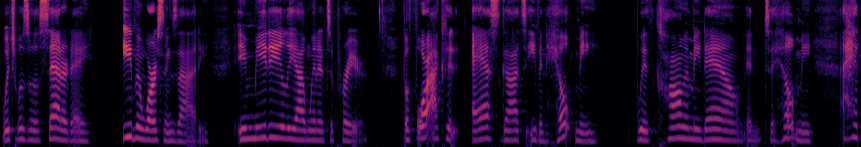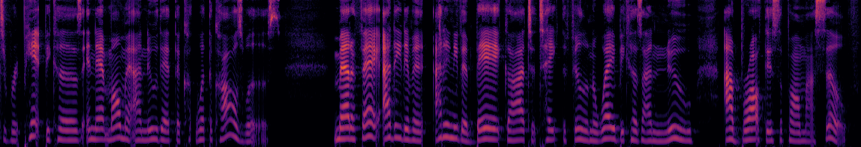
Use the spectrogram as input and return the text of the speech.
which was a saturday even worse anxiety. Immediately i went into prayer. Before i could ask god to even help me with calming me down and to help me i had to repent because in that moment i knew that the what the cause was. Matter of fact, I didn't even I didn't even beg God to take the feeling away because I knew I brought this upon myself.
